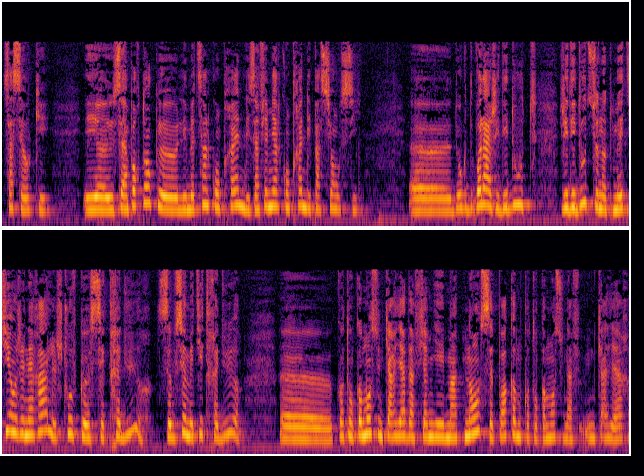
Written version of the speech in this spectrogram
Ça, c'est OK. Et euh, c'est important que les médecins le comprennent, les infirmières le comprennent, les patients aussi. Euh, donc voilà, j'ai des doutes. J'ai des doutes sur notre métier en général. Je trouve que c'est très dur. C'est aussi un métier très dur. Euh, quand on commence une carrière d'infirmier maintenant, c'est pas comme quand on commence une, carrière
